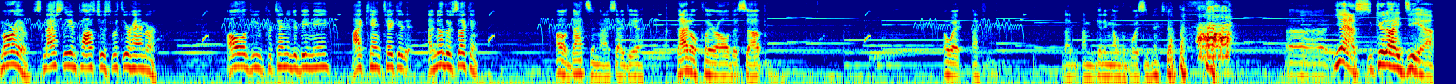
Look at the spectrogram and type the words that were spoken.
Mario, smash the imposters with your hammer. All of you pretended to be me. I can't take it another second. Oh, that's a nice idea. That'll clear all this up. Oh wait, I f- I'm, I'm getting all the voices mixed up. uh, yes, good idea.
